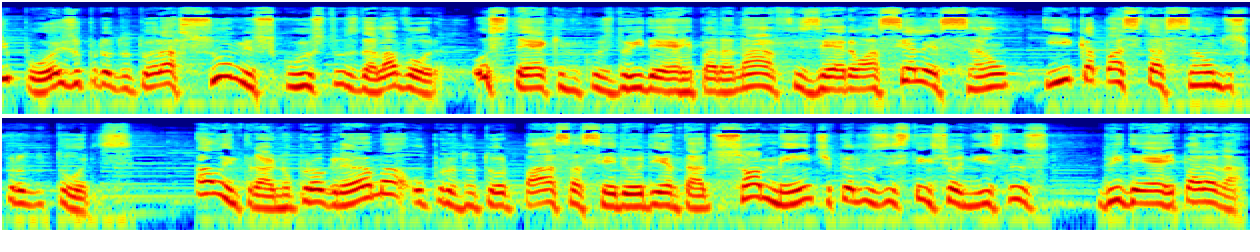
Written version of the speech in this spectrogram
Depois, o produtor assume os custos da lavoura. Os técnicos do IDR Paraná fizeram a seleção e capacitação dos produtores. Ao entrar no programa, o produtor passa a ser orientado somente pelos extensionistas do IDR Paraná.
